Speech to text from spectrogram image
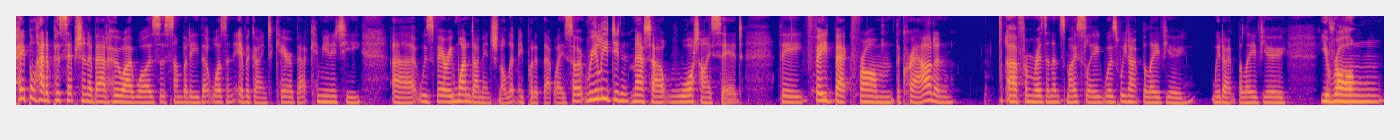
People had a perception about who I was as somebody that wasn't ever going to care about community, uh, was very one dimensional, let me put it that way. So it really didn't matter what I said. The feedback from the crowd and uh, from residents mostly was we don't believe you. We don't believe you. You're wrong.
